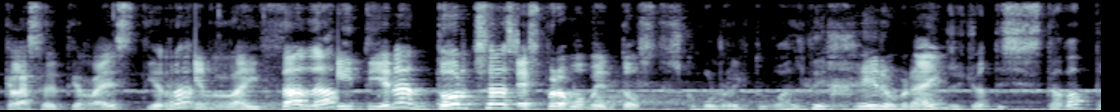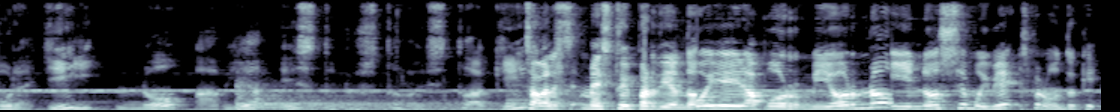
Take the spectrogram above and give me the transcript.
clase de tierra es? Tierra enraizada y tiene antorchas. Espera un momento, esto es como el ritual de Herobrine Pero yo antes estaba por allí y no había esto, no estaba esto aquí. Chavales, me estoy perdiendo. Voy a ir a por mi horno y no sé muy bien. Espera un momento, ¿qué,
